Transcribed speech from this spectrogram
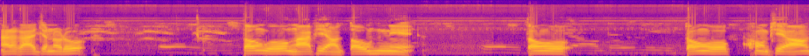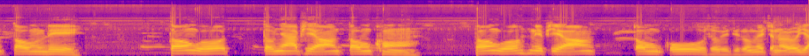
နောက်တစ်ခါကျွန်တော်တို့3ကို9ဖြစ်အောင်3 2 3ကို3ကိုခွန်ဖြစ်အောင်3 4 3ကို3ညဖြစ်အောင်3ခွန်3ကို2ဖြစ်အောင်3ကိုဆိုပြီးဒီလိုမျိုးကျွန်တော်တို့ရ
